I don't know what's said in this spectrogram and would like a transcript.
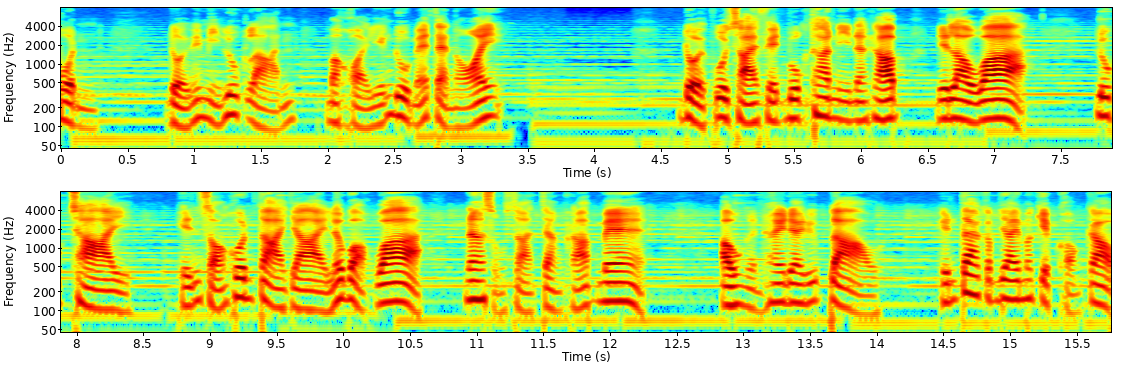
คน โดยไม่มีลูกหลานมาคอยเลี้ยงดูแม้แต่น้อย โดยผู้ใช้ Facebook ท่านนี้นะครับ ได้เล่าว่า ลูกชายเห็นสองคนตายายแล้วบอกว่าน่าสงสารจังครับแม่ เอาเงินให้ได้หรือเปล่า เห็นตากับยายมาเก็บของเก่า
